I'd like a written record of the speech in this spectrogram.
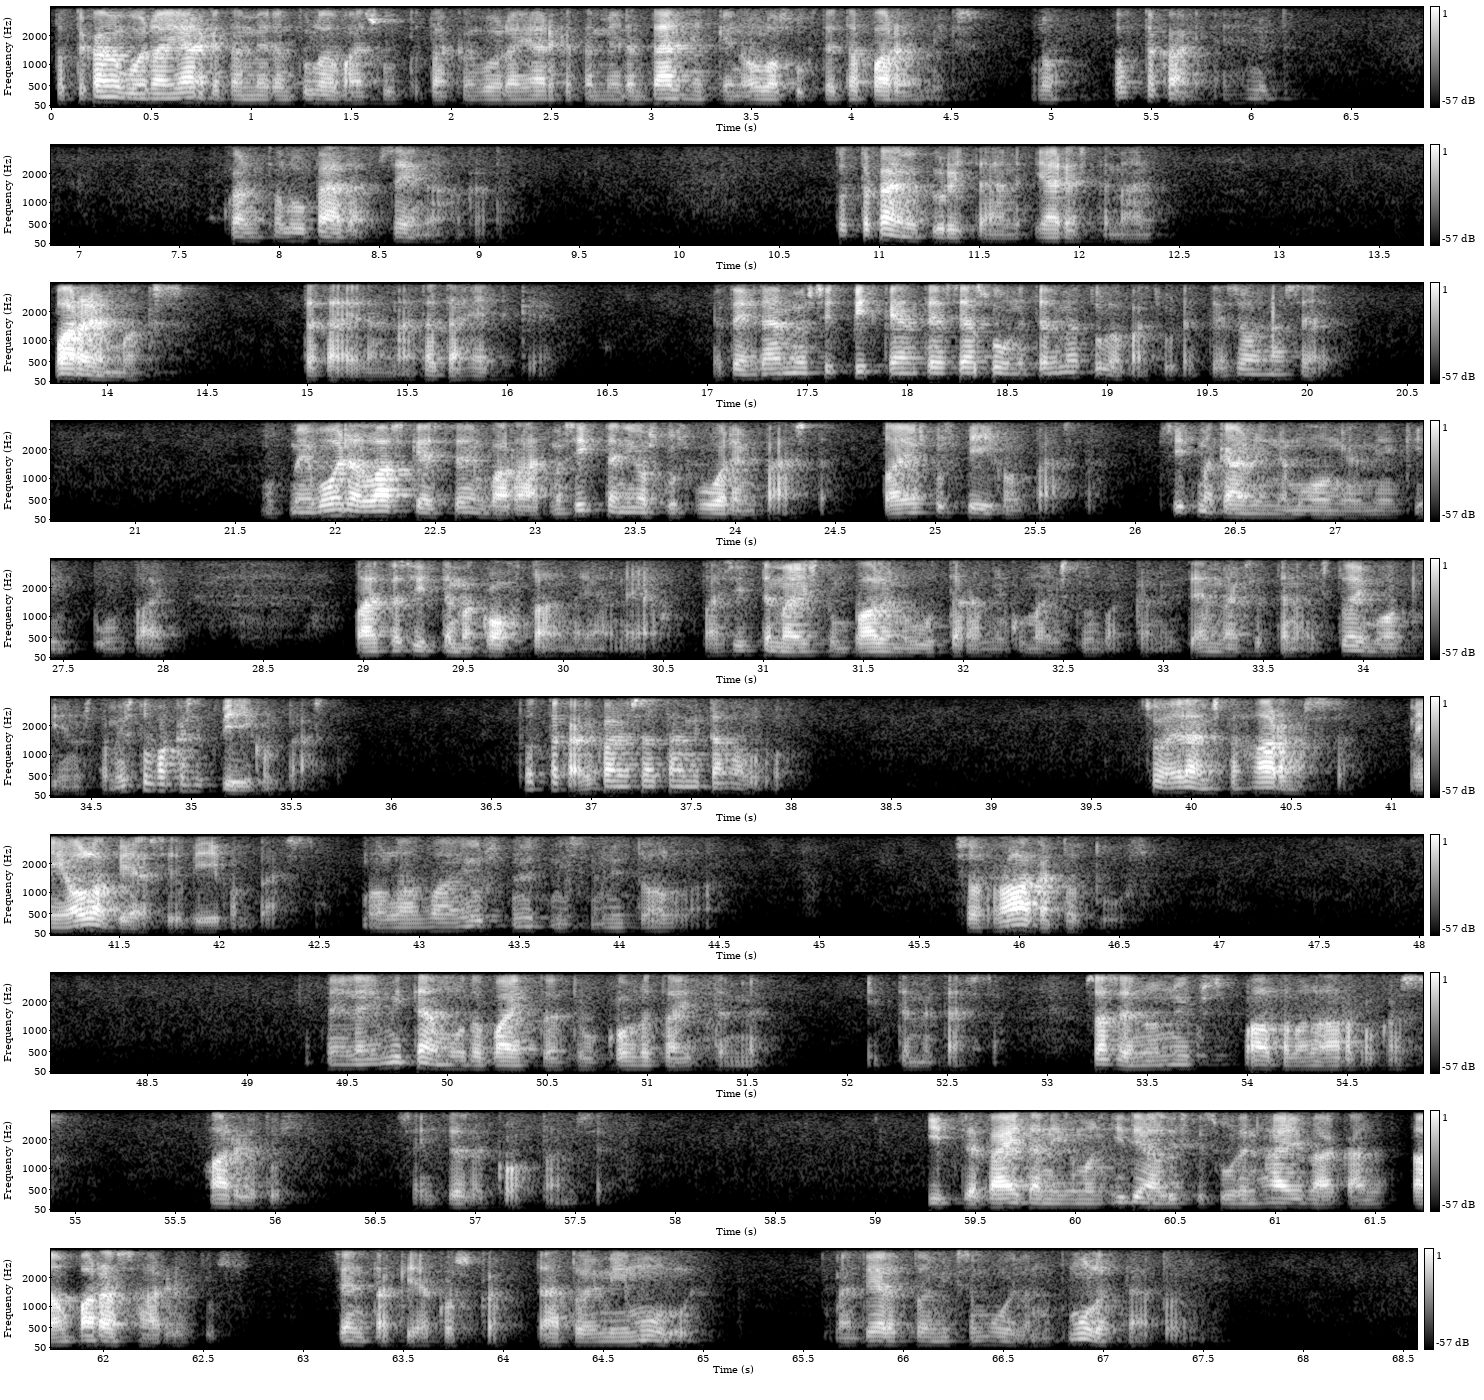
Totta kai me voidaan järkätä meidän tulevaisuutta, tai me voidaan järkätä meidän tämän hetken olosuhteita paremmiksi. No, totta kai, ei nyt kukaan haluaa päätä seinään hakata. Totta kai me pyritään järjestämään paremmaksi tätä elämää, tätä hetkeä. Ja tehdään myös sit pitkäjänteisiä suunnitelmia tulevaisuuteen, ja se on ihan selvä. Mutta me ei voida laskea sen varaa, että me sitten joskus vuoden päästä tai joskus viikon päästä. Sitten mä käyn niiden mun ongelmien kimppuun tai Tai että sitten mä kohtaan ne ja ne. Tai sitten mä istun paljon uutterammin kuin mä istun vaikka nyt. En mä että tänään istu, ei mua kiinnosta. Mä istun vaikka sitten viikon päästä. Totta kai jokainen saa tehdä mitä haluaa. Se on elämistä harhassa. Me ei olla vielä siellä viikon päässä. Me ollaan vaan just nyt, missä me nyt ollaan. Se on raaka totuus. Meillä ei mitään muuta vaihtoehtoa kuin kohdata itsemme, itsemme tässä. Sasen on yksi valtavan arvokas harjoitus se itsensä kohtaamiseen. Itse väitän ilman idealistisuuden häivääkään, että tämä on paras harjoitus. Sen takia, koska tämä toimii mulle. Mä en tiedä toimiko se muille, mutta mulle tämä toimii.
